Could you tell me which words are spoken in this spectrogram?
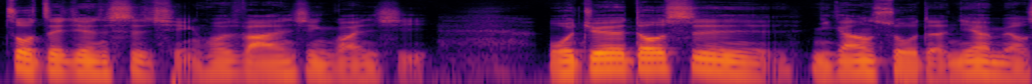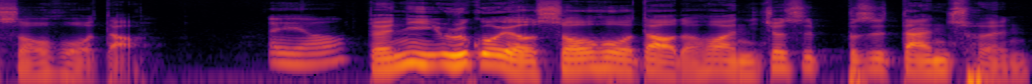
做这件事情或是发生性关系，我觉得都是你刚刚说的，你有没有收获到？哎呦，对你如果有收获到的话，你就是不是单纯。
